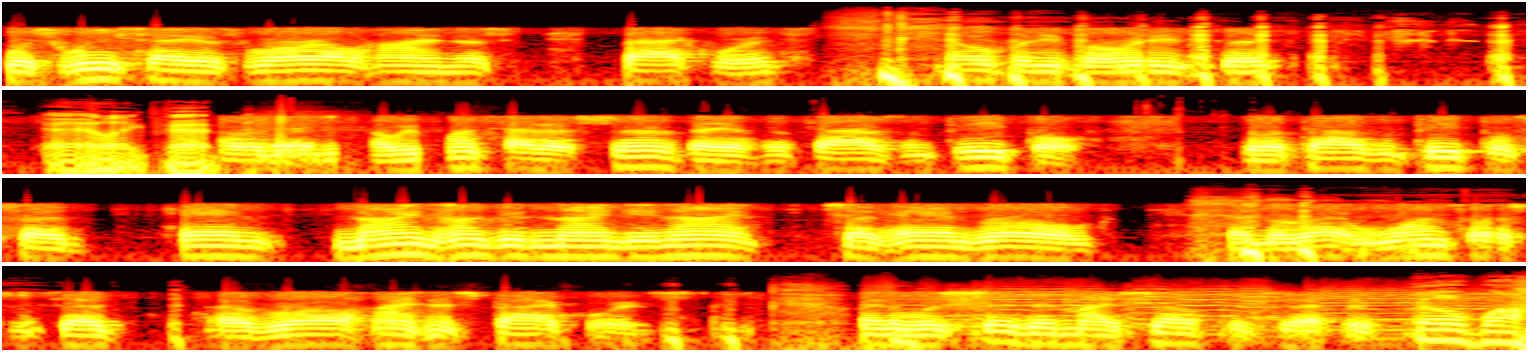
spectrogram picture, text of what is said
which we say is Royal Highness backwards. Nobody believes it. I like that. So that, you know, we once had a survey of a thousand people. So a thousand people said hand nine hundred ninety nine said hand rolled, and the right, one person said uh, Royal Highness backwards, and it was Sid and myself that said it. Oh wow!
